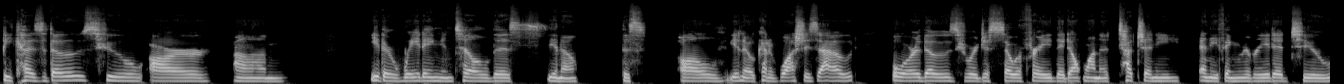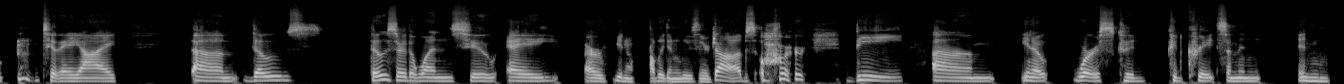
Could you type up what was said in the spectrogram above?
because those who are um, either waiting until this, you know, this all, you know, kind of washes out, or those who are just so afraid they don't want to touch any anything related to to AI, um, those those are the ones who a are you know probably going to lose their jobs, or b um, you know, worse could could create some in, in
